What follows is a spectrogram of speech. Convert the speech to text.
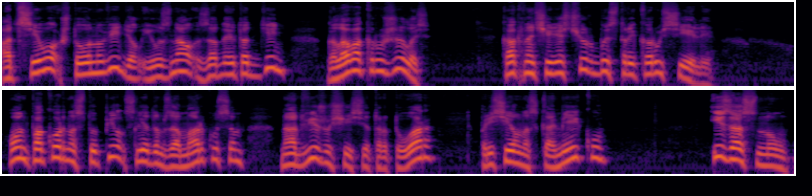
От всего, что он увидел и узнал за этот день, голова кружилась, как на чересчур быстрой карусели. Он покорно ступил следом за Маркусом на движущийся тротуар, присел на скамейку и заснул,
